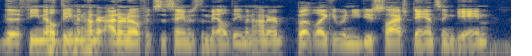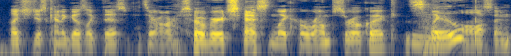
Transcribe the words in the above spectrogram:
the female Demon Hunter, I don't know if it's the same as the male Demon Hunter, but like when you do slash dance in game. Like she just kind of goes like this, puts her arms over her chest, and like harumps real quick. It's like Nope. awesome.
